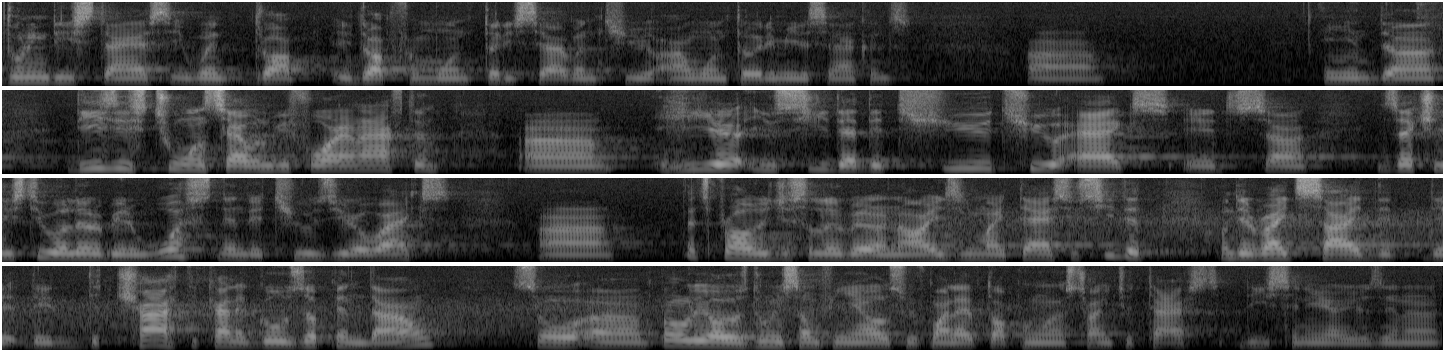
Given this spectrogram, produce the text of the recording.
during these tests, it went drop, it dropped from 137 to uh, 130 milliseconds. Uh, and uh, this is 217 before and after. Um, here you see that the 22x, it's, it's actually still a little bit worse than the 20x. Uh, that's probably just a little bit of noise in my test. You see that on the right side, the, the, the, the chart kind of goes up and down. So uh, probably I was doing something else with my laptop when I was trying to test these scenarios. And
